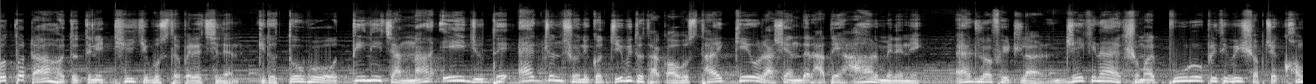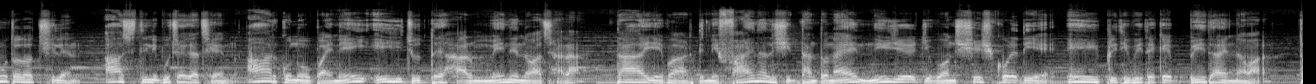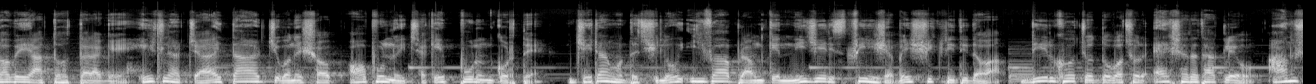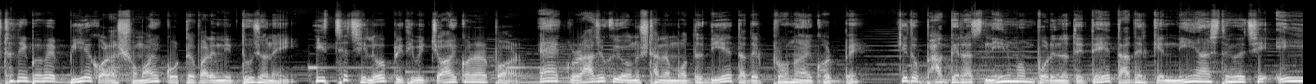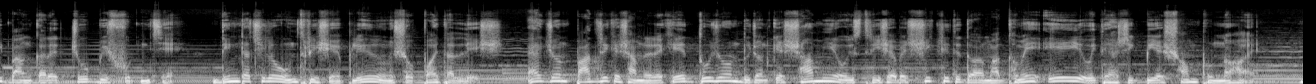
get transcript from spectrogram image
সত্যটা হয়তো তিনি ঠিকই বুঝতে পেরেছিলেন, কিন্তু তবুও তিনি চান না এই যুদ্ধে একজন সৈনিক জীবিত থাকা অবস্থায় কেউ রাশিয়ানদের হাতে হার মেনে নিক। অ্যাডলফ হিটলার, যে কিনা একসময় পুরো পৃথিবীর সবচেয়ে ক্ষমতাধর ছিলেন, আজ তিনি বুঝে গেছেন আর কোনো উপায় নেই এই যুদ্ধে হার মেনে নেওয়া ছাড়া। তাই এবার তিনি ফাইনালি সিদ্ধান্ত নেয় নিজের জীবন শেষ করে দিয়ে এই পৃথিবী থেকে বিদায় নেওয়ার। তবে আত্মহত্যার আগে হিটলার চায় তার জীবনের সব অপূর্ণ ইচ্ছাকে পূরণ করতে, যেটার মধ্যে ছিল ইভা ব্রাউনকে নিজের স্ত্রী হিসাবে স্বীকৃতি দেওয়া। দীর্ঘ চোদ্দ বছর একসাথে থাকলেও আনুষ্ঠানিকভাবে বিয়ে করার সময় করতে পারেননি দুজনেই। ইচ্ছে ছিল পৃথিবী জয় করার পর এক রাজকীয় অনুষ্ঠানের মধ্যে দিয়ে তাদের প্রণয় ঘটবে। কিন্তু ভাগ্যেরাজ নির্মম পরিণতিতে তাদেরকে নিয়ে আসতে হয়েছে এই বাংকারের চব্বিশ ফুট নিচে। দিনটা ছিল উনত্রিশে এপ্রিল উনিশশো পঁয়তাল্লিশ। একজন পাদ্রীকে সামনে রেখে দুজন দুজনকে স্বামী ও স্ত্রী হিসেবে স্বীকৃতি দেওয়ার মাধ্যমে এই ঐতিহাসিক বিয়ে সম্পূর্ণ হয়।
